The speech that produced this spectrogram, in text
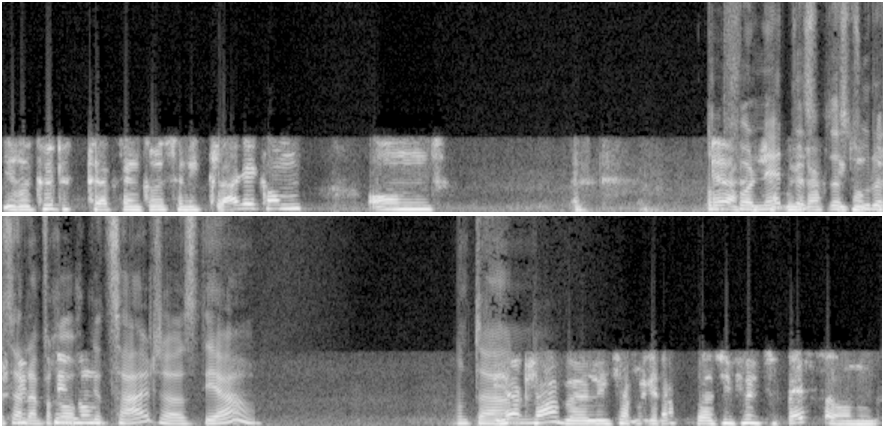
ihrer Körpergröße nicht klargekommen und Und Ja, voll nett, dass, gedacht, dass ich du das halt einfach auch gezahlt hast, ja. Und dann, ja klar, weil ich habe mir gedacht, äh, sie fühlt sich besser und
